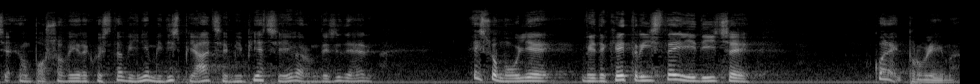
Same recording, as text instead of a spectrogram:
dice non posso avere questa vigna, mi dispiace, mi piaceva, era un desiderio. E sua moglie vede che è triste e gli dice qual è il problema?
